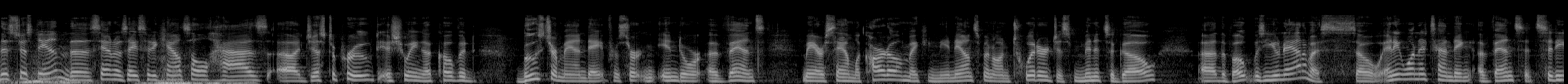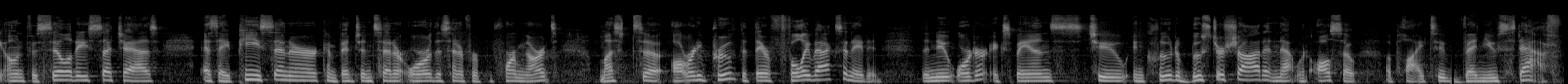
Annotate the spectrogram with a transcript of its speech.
This just in, the San Jose City Council has uh, just approved issuing a COVID booster mandate for certain indoor events. Mayor Sam Liccardo making the announcement on Twitter just minutes ago. Uh, the vote was unanimous, so anyone attending events at city-owned facilities such as SAP Center, Convention Center, or the Center for Performing Arts must uh, already prove that they're fully vaccinated. The new order expands to include a booster shot, and that would also apply to venue staff.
